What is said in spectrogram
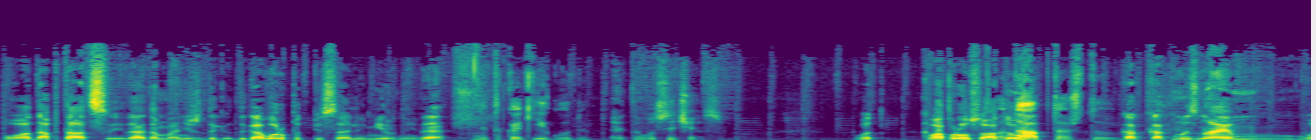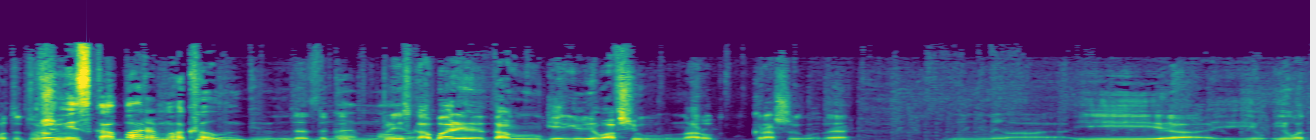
по адаптации, да, там они же договор подписали мирный, да. Это какие годы? Это вот сейчас. Вот к вопросу о ну, том, да, потому что как, как мы знаем вот эту кроме всю... Эскобара мы о Колумбии Да, знаем так, мало. При Эскобаре там герилья вовсю народ крошила, да. И, и, и вот...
